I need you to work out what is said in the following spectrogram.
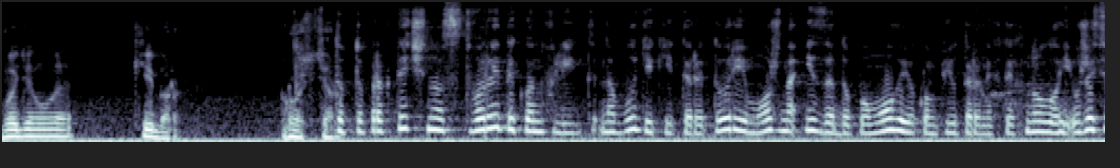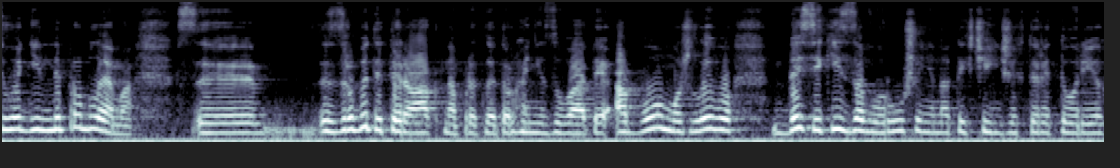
виділили кіберпростір. Тобто, практично створити конфлікт на будь-якій території можна і за допомогою комп'ютерних технологій. Уже сьогодні не проблема е, зробити теракт, наприклад, організувати, або можливо десь якісь заворушення на тих чи інших територіях,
